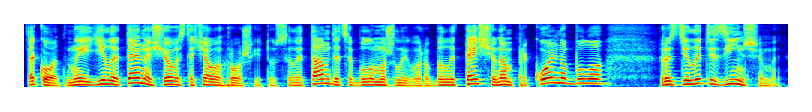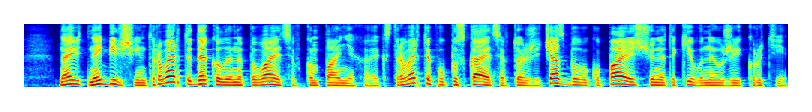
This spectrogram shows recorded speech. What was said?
Так от, ми їли те, на що вистачало грошей, тусили там, де це було можливо. Робили те, що нам прикольно було розділити з іншими. Навіть найбільші інтроверти деколи напиваються в компаніях, а екстраверти попускаються в той же час, бо викупають, що не такі вони вже й круті.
